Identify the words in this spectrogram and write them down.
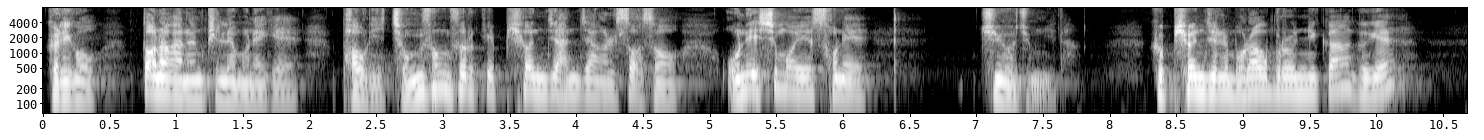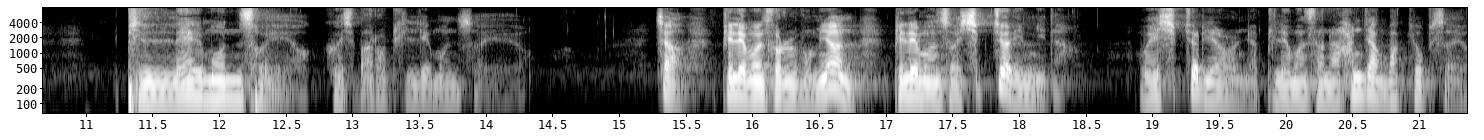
그리고 떠나가는 빌레몬에게 바울이 정성스럽게 편지 한 장을 써서 오네시모의 손에 쥐어줍니다. 그 편지를 뭐라고 부릅니까? 그게 빌레몬서예요. 그것이 바로 빌레몬서예요. 자, 빌레몬서를 보면 빌레몬서 10절입니다. 왜 10절이라고 하냐? 빌레몬서는 한 장밖에 없어요.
